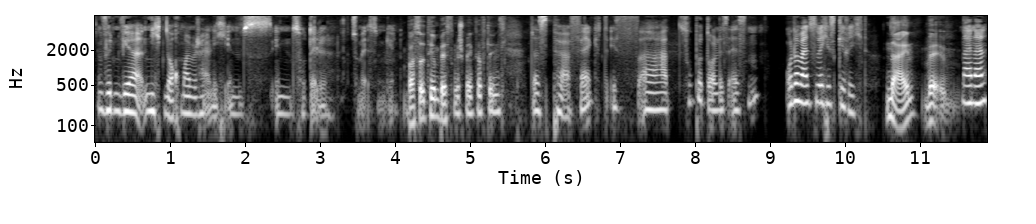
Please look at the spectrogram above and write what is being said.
würden wir nicht nochmal wahrscheinlich ins, ins Hotel zum Essen gehen. Was hat dir am besten geschmeckt auf der Insel? Das Perfect ist, äh, hat super tolles Essen. Oder meinst du welches Gericht? Nein. Nein, nein.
